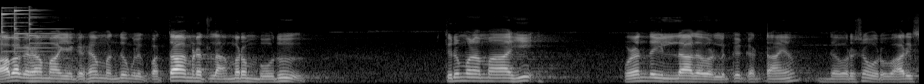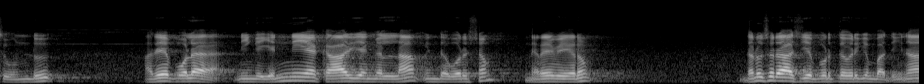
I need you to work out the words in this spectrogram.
பாவகிரகமாகிய கிரகம் வந்து உங்களுக்கு பத்தாம் இடத்துல அமரும் போது திருமணமாகி குழந்தை இல்லாதவர்களுக்கு கட்டாயம் இந்த வருஷம் ஒரு வாரிசு உண்டு. அதே போல் நீங்கள் எண்ணிய காரியங்கள்லாம் இந்த வருஷம் நிறைவேறும். தனுசு ராசியை பொறுத்த வரைக்கும் பார்த்தீங்கன்னா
